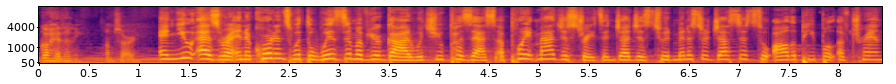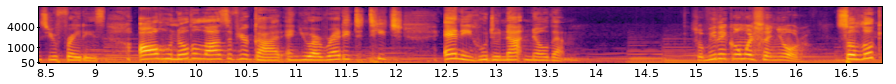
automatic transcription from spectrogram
Go ahead, honey. I'm sorry. And you, Ezra, in accordance with the wisdom of your God, which you possess, appoint magistrates and judges to administer justice to all the people of Trans Euphrates, all who know the laws of your God, and you are ready to teach any who do not know them. So, mire cómo el Señor So look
